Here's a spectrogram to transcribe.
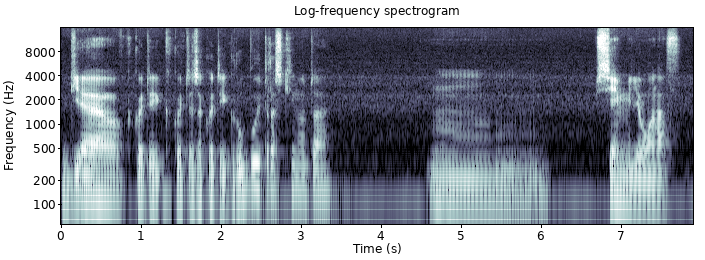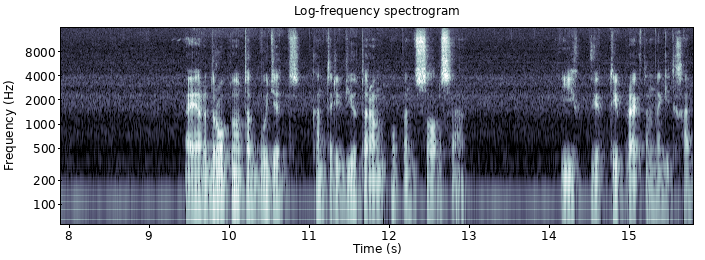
какой-то какой-то за какую-то игру будет раскинуто. 7 миллионов airdropнуто будет контрибьютором open source и их веб-3 проектом на GitHub.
